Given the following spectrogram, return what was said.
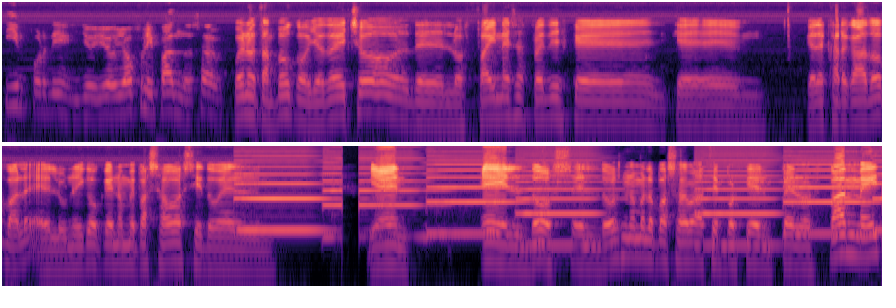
100%. Yo, yo, yo flipando, ¿sabes? Bueno, tampoco. Yo, de hecho, de los Five Nights at Freddy's que, que, he descargado, ¿vale? El único que no me he pasado ha sido el. Bien. El 2. El 2 no me lo he pasado al 100%. Pero los fanmates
